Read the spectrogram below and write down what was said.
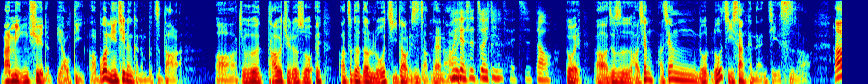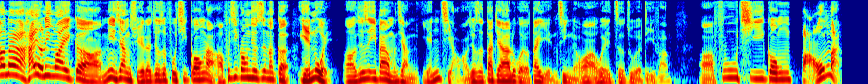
蛮明确的标的啊。不过年轻人可能不知道了。啊，就是他会觉得说，哎啊，这个的逻辑到底是长在哪里？我也是最近才知道。对啊，就是好像好像逻逻辑上很难解释啊。好，那还有另外一个啊，面相学的就是夫妻宫啊。好，夫妻宫就是那个眼尾哦，就是一般我们讲眼角啊，就是大家如果有戴眼镜的话会遮住的地方啊。夫妻宫饱满，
